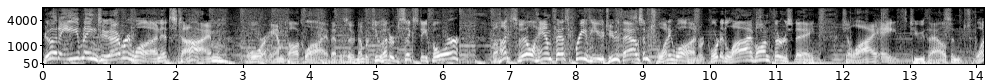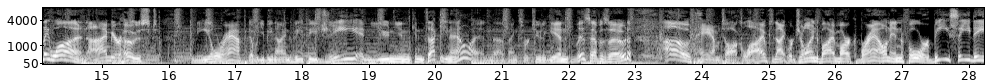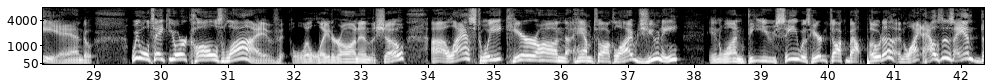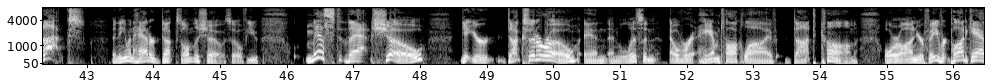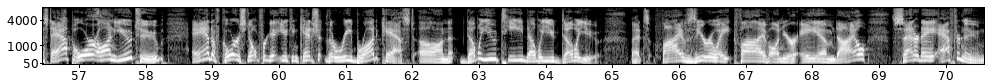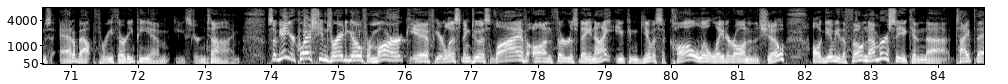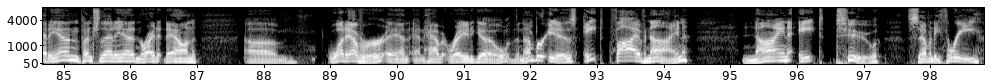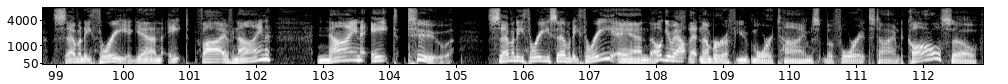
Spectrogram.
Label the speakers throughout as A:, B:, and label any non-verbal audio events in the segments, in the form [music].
A: Good evening to everyone. It's time for Ham Talk Live, episode number 264, the Huntsville Hamfest Preview 2021, recorded live on Thursday, July 8th, 2021. I'm your host, Neil Rapp, WB9VPG in Union, Kentucky now, and uh, thanks for tuning in to this episode of Ham Talk Live. Tonight we're joined by Mark Brown N4BCD, and we will take your calls live a little later on in the show. Uh, last week here on Ham Talk Live, Junie in one DUC was here to talk about POTA and lighthouses and ducks and even had her ducks on the show. So if you missed that show, get your ducks in a row and, and listen over at hamtalklive.com or on your favorite podcast app or on YouTube. And of course, don't forget you can catch the rebroadcast on WTWW. That's 5085 on your AM dial, Saturday afternoons at about 3.30 p.m. Eastern Time. So get your questions ready to go for Mark. If you're listening to us live on Thursday night, you can give us a call a little later on in the show. I'll give you the phone number so you can uh, type that in, punch that in, write it down, um, whatever, and, and have it ready to go. The number is 859- 982 7373. Again, 859 982 7373. And I'll give out that number a few more times before it's time to call. So,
